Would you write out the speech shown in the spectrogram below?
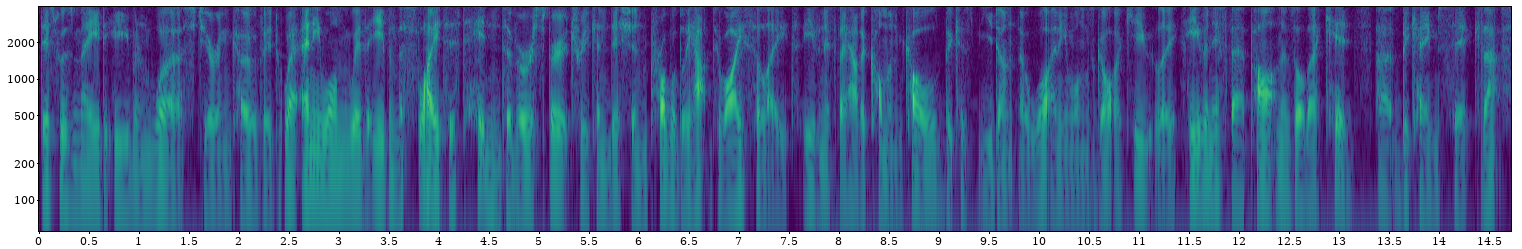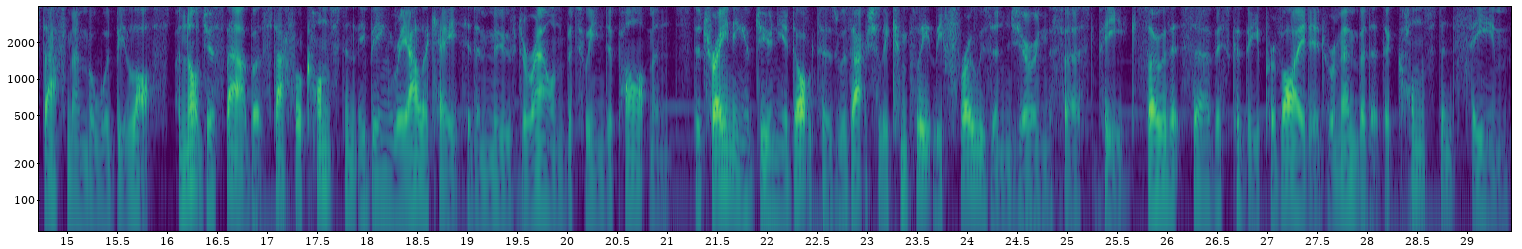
this was made even worse during COVID, where anyone with even the slightest hint of a respiratory condition probably had to isolate, even if they had a common cold, because you don't know what anyone's got acutely. Even if their partners or their kids uh, became sick, that staff member would be lost. And not just that, but staff were constantly being reallocated and moved around between departments. The training of junior doctors was actually completely frozen during the first peak, so that service could be provided. Remember that the constant theme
